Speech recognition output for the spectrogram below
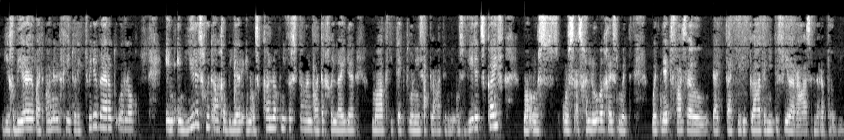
die gebeure wat aanleiding gee tot die Tweede Wêreldoorlog en en hier is goed aan gebeur en ons kan nog nie verstaan watter geluide maak die tektoniese plate nie. Ons weet dit skuif, maar ons ons as gelowiges moet moet net vashou dat dat hierdie plate nie te veel raas en rippel nie.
